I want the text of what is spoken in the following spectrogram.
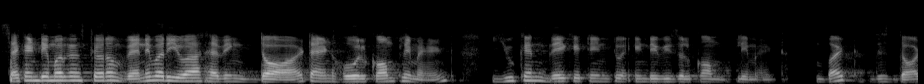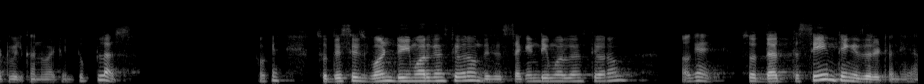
Second de morgan's theorem whenever you are having dot and whole complement you can break it into individual complement but this dot will convert into plus. Okay? So this is one de morgan's theorem this is second de morgan's theorem okay so that the same thing is written here.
